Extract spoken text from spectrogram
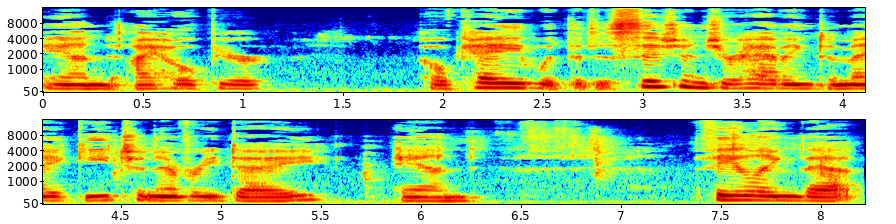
And I hope you're okay with the decisions you're having to make each and every day and feeling that,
